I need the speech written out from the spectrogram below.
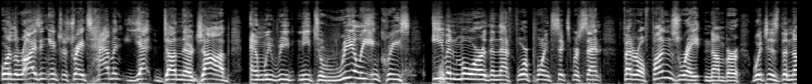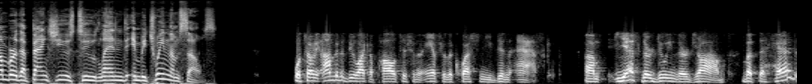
or the rising interest rates haven't yet done their job, and we re- need to really increase even more than that 4.6% federal funds rate number, which is the number that banks use to lend in between themselves? Well, Tony, I'm going to do like a politician and answer the question you didn't ask. Um, yes, they're doing their job, but the head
